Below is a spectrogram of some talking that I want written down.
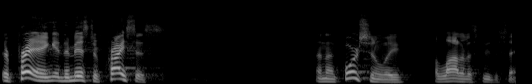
they're praying in the midst of crisis. And unfortunately, a lot of us do the same.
